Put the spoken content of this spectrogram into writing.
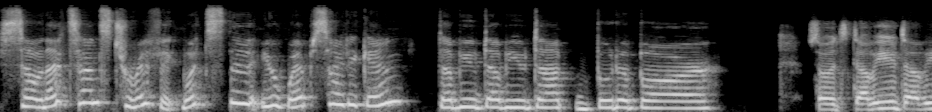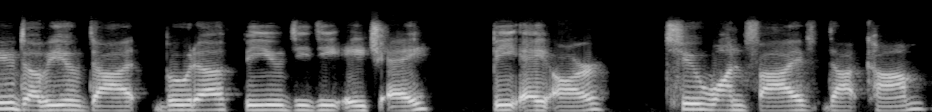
So that sounds terrific. What's the your website again? www.buddhabar. So it's www.buddha, B-U-D-D-H-A, B-A-R, 215.com.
